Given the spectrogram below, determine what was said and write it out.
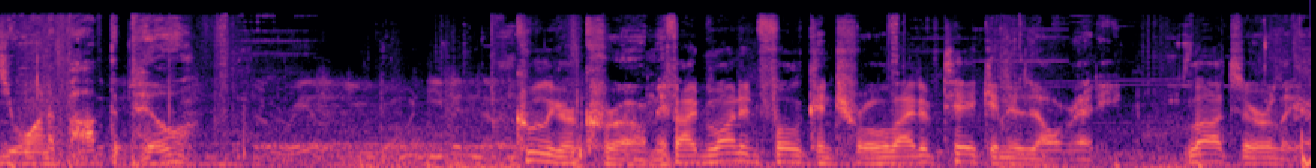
Did you want to pop the pill? Coolier Chrome, if I'd wanted full control, I'd have taken it already. Lots earlier.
